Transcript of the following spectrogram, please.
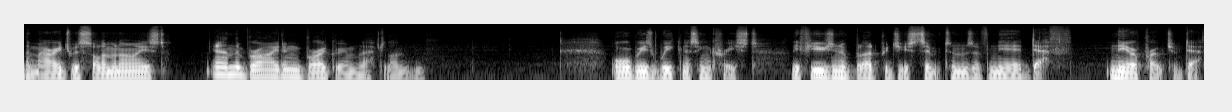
The marriage was solemnized, and the bride and bridegroom left London. Aubrey's weakness increased. The effusion of blood produced symptoms of near death, near approach of death.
